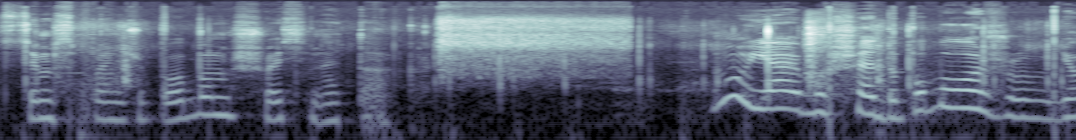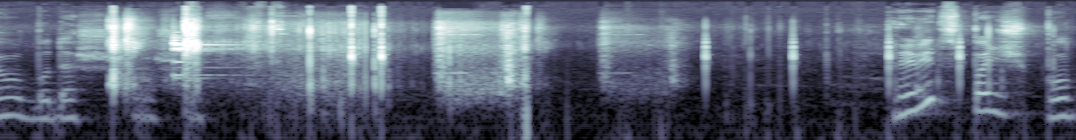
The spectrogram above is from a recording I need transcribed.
З цим спанч Бобом щось не так. Ну, я йому ще допоможу, в нього буде ще щось. Привіт, спанч Боб.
